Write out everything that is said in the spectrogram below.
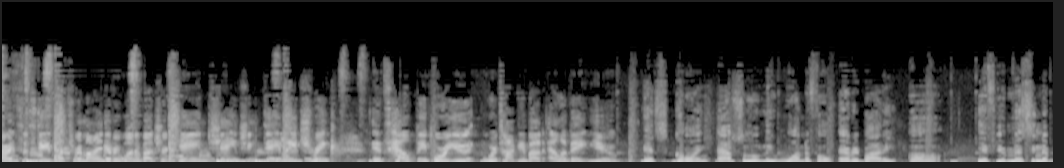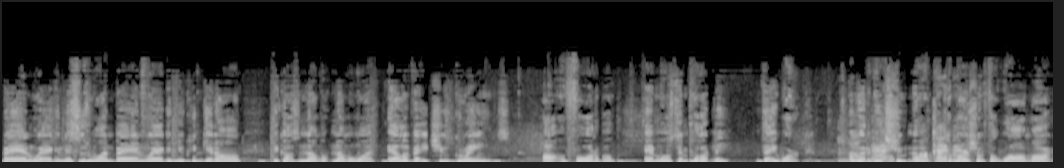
All right, so Steve, let's remind everyone about your game changing daily drink. It's healthy for you. We're talking about Elevate You. It's going absolutely wonderful, everybody. Uh, if you're missing the bandwagon, this is one bandwagon you can get on because number number one, Elevate You greens are affordable and most importantly, they work. I'm going to be shooting a commercial for Walmart,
